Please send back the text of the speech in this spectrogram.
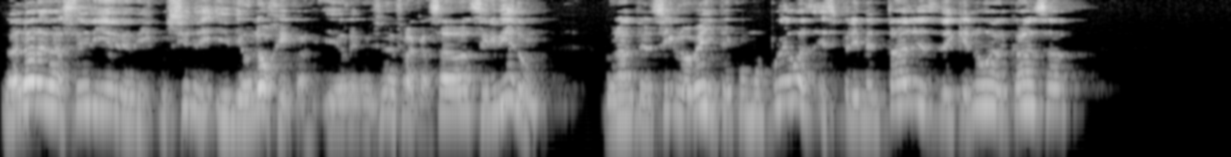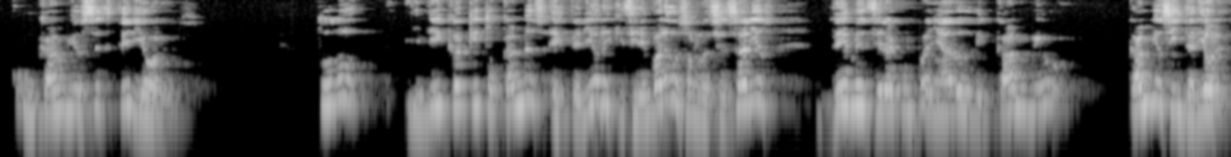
La larga serie de discusiones ideológicas y de revoluciones fracasadas sirvieron durante el siglo XX como pruebas experimentales de que no alcanza con cambios exteriores todo indica que estos cambios exteriores, que sin embargo son necesarios, deben ser acompañados de cambios interiores.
